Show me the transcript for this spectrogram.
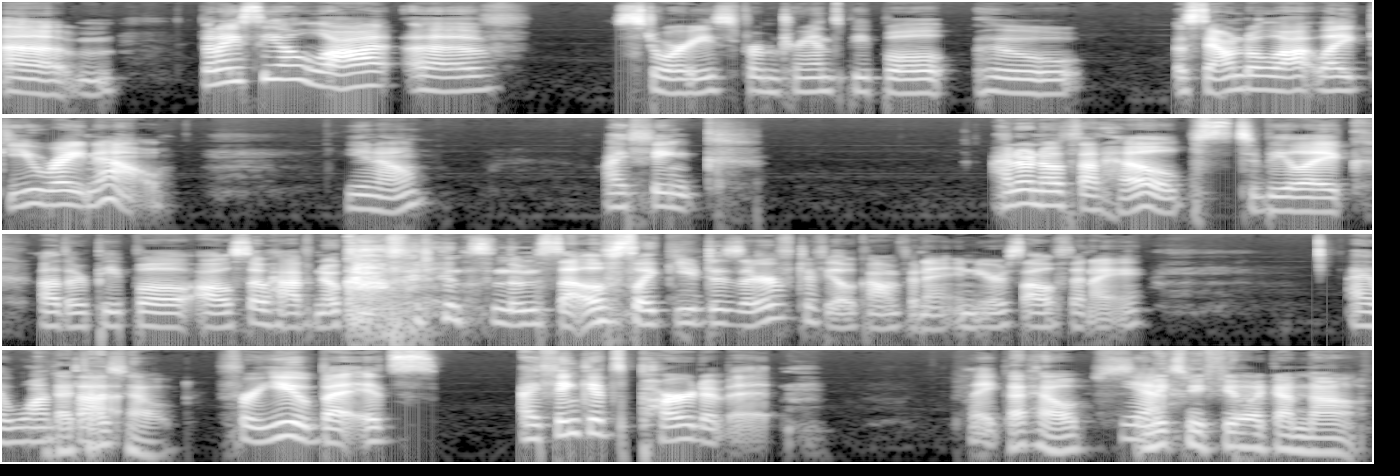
Um, but I see a lot of stories from trans people who sound a lot like you right now. You know, I think, I don't know if that helps to be like other people also have no confidence in themselves. Like you deserve to feel confident in yourself. And I, I want that that, does help. for you, but it's, I think it's part of it. Like That helps. Yeah. It makes me feel like I'm not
